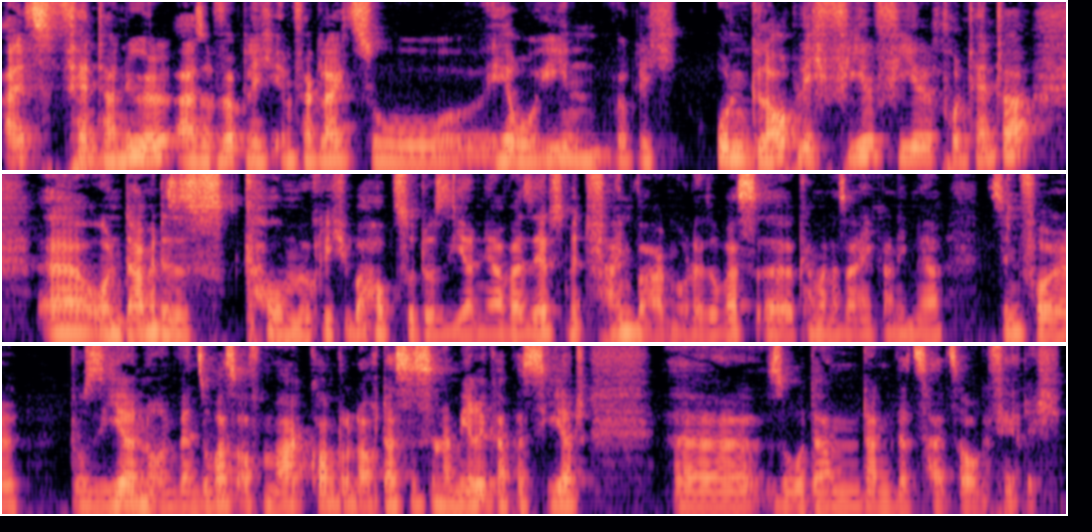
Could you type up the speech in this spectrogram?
als Fentanyl, also wirklich im Vergleich zu Heroin wirklich unglaublich viel, viel potenter. Äh, und damit ist es kaum möglich, überhaupt zu dosieren, ja, weil selbst mit Feinwagen oder sowas äh, kann man das eigentlich gar nicht mehr sinnvoll dosieren. Und wenn sowas auf den Markt kommt, und auch das ist in Amerika passiert, äh, so, dann, dann wird es halt saugefährlich.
